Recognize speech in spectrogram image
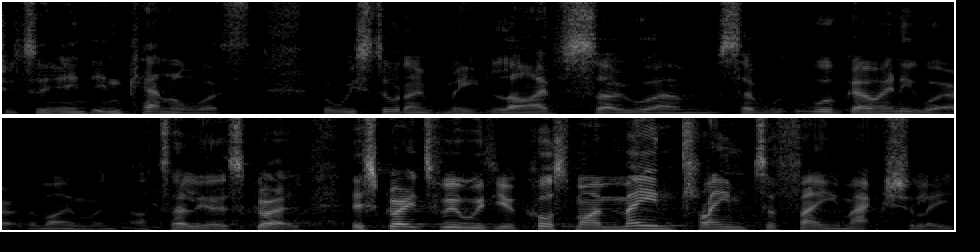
It's in, in Kenilworth, but we still don't meet live, so, um, so we'll go anywhere at the moment. I'll tell you, it's great, it's great to be with you. Of course, my main claim to fame, actually,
